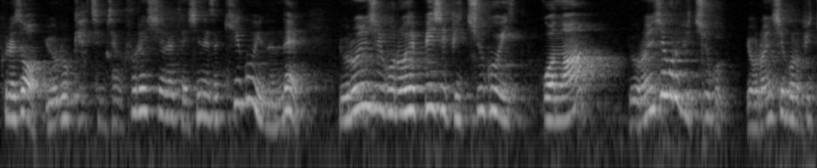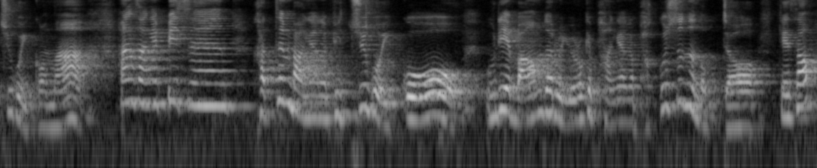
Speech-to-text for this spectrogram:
그래서 이렇게 지금 제가 후레쉬를 대신해서 켜고 있는데 이런 식으로 햇빛이 비추고 있거나 이런 식으로 비추고 이런 식으로 비추고 있거나 항상 햇빛은 같은 방향을 비추고 있고 우리의 마음대로 이렇게 방향을 바꿀 수는 없죠. 그래서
